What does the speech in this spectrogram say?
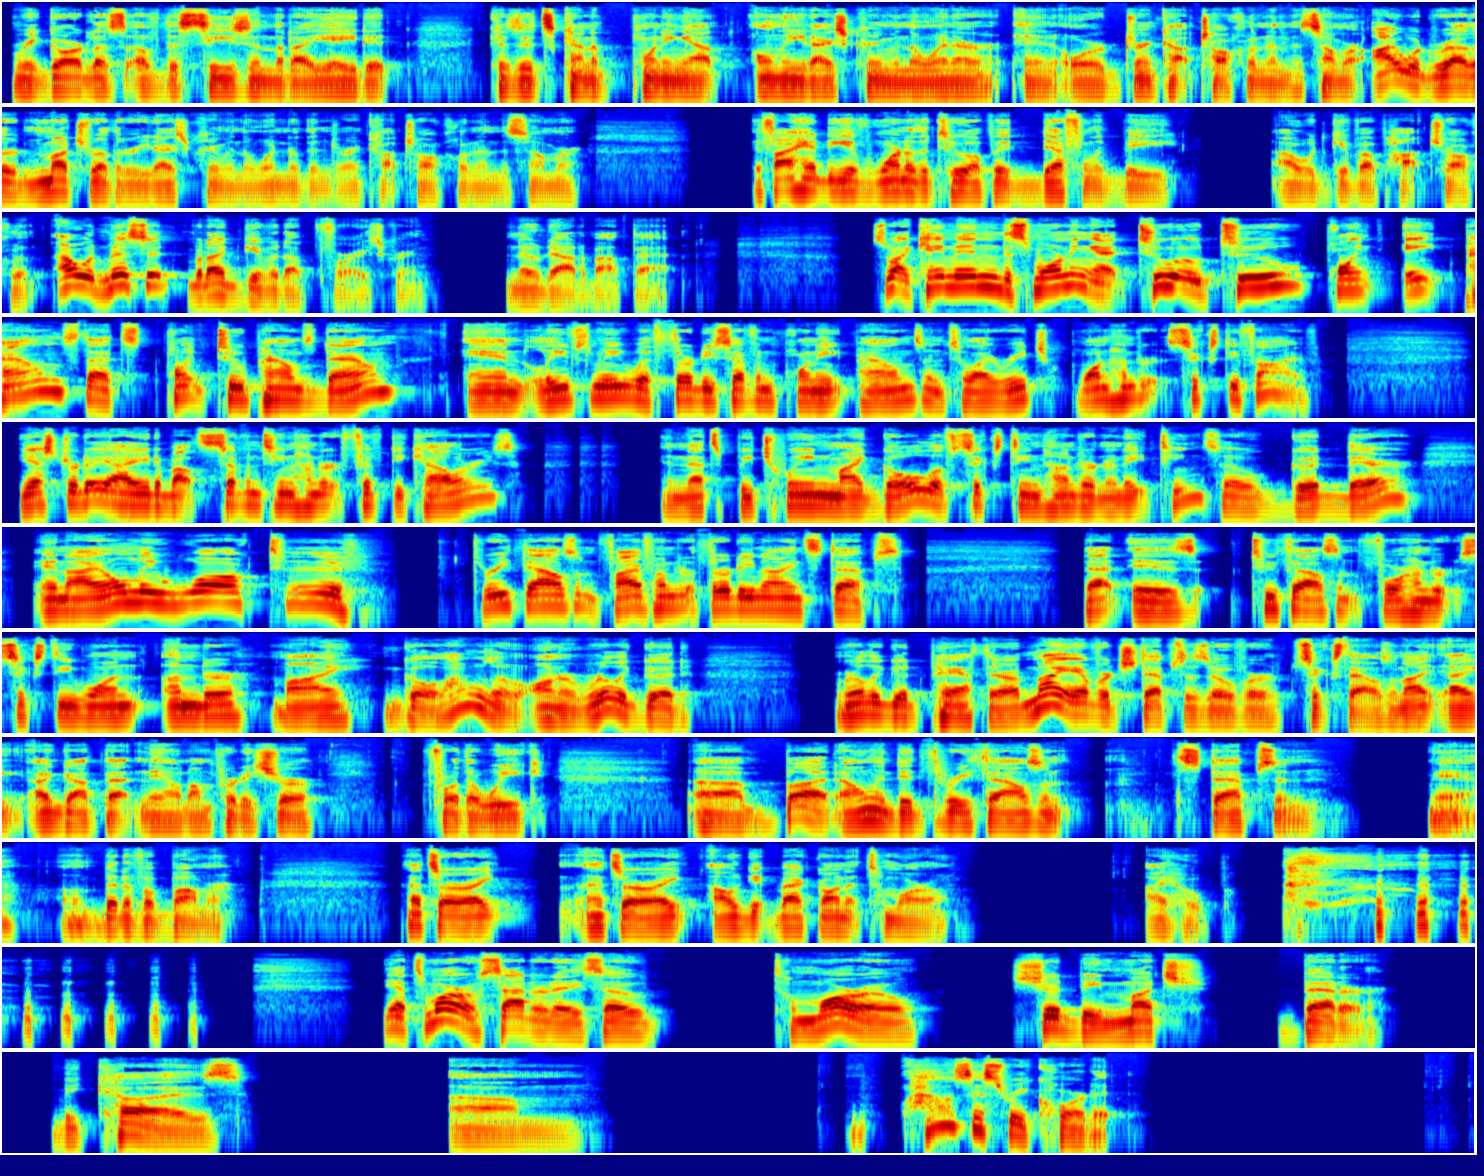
regardless of the season that I ate it, because it's kind of pointing out only eat ice cream in the winter and or drink hot chocolate in the summer. I would rather much rather eat ice cream in the winter than drink hot chocolate in the summer. If I had to give one of the two up, it'd definitely be I would give up hot chocolate. I would miss it, but I'd give it up for ice cream. No doubt about that. So I came in this morning at 202.8 pounds. That's 0.2 pounds down and leaves me with 37.8 pounds until I reach 165. Yesterday, I ate about 1,750 calories, and that's between my goal of 1,618, so good there. And I only walked eh, 3,539 steps. That is 2,461 under my goal. I was on a really good, really good path there. My average steps is over 6,000. I, I, I got that nailed, I'm pretty sure, for the week. Uh, but I only did 3,000 steps, and yeah, a bit of a bummer. That's all right. That's all right. I'll get back on it tomorrow. I hope. yeah, tomorrow's Saturday, so tomorrow should be much better because um how's this recorded?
